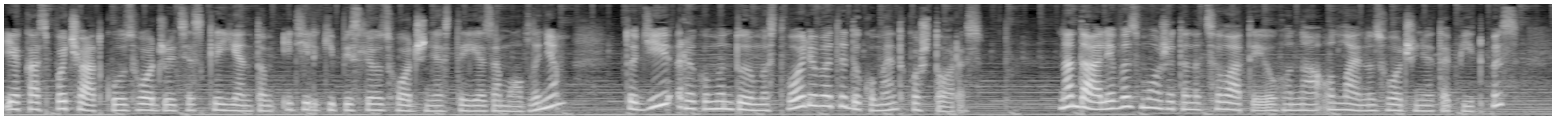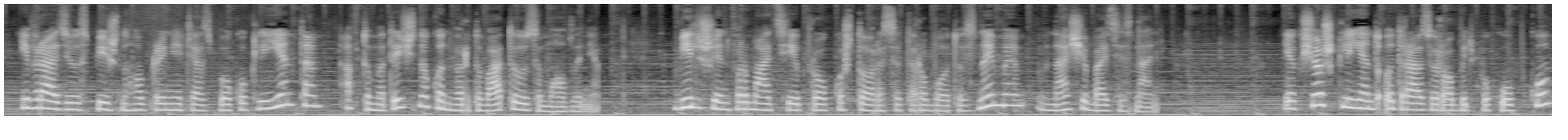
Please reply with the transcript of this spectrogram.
яка спочатку узгоджується з клієнтом і тільки після узгодження стає замовленням, тоді рекомендуємо створювати документ кошторис. Надалі ви зможете надсилати його на онлайн узгодження та підпис, і в разі успішного прийняття з боку клієнта автоматично конвертувати у замовлення. Більше інформації про кошториси та роботу з ними в нашій базі знань. Якщо ж клієнт одразу робить покупку,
